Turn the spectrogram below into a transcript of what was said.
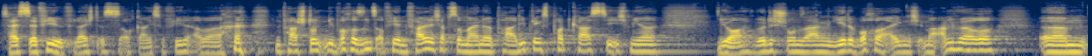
Das heißt sehr viel, vielleicht ist es auch gar nicht so viel, aber ein paar Stunden die Woche sind es auf jeden Fall. Ich habe so meine paar Lieblingspodcasts, die ich mir, ja, würde ich schon sagen, jede Woche eigentlich immer anhöre. Ähm,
